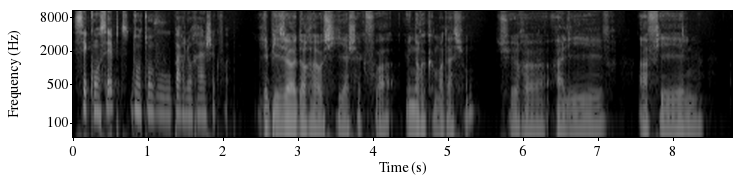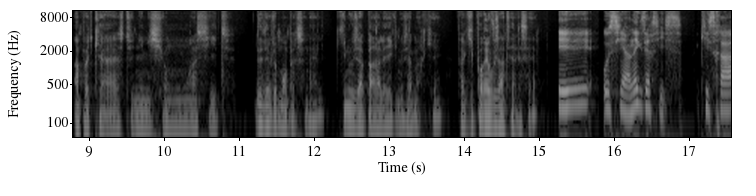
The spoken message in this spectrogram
ces concepts dont on vous parlera à chaque fois. L'épisode aura aussi à chaque fois une recommandation sur euh, un livre, un film, un podcast, une émission, un site de développement personnel qui nous a parlé, qui nous a marqué, enfin qui pourrait vous intéresser. Et aussi un exercice qui sera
